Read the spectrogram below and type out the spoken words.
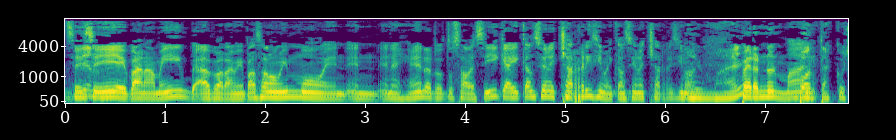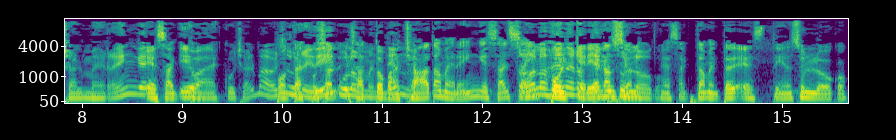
Sí, sí, para mí, para mí pasa lo mismo en, en, el género, tú sabes, sí, que hay canciones charrísimas, hay canciones charrísimas. Normal. Pero es normal. Ponte a escuchar merengue. Exacto. Y vas a escuchar, va a ver Ponte a escuchar, exacto, bachata, merengue, salsa y porquería canción. Exactamente, es, tienen sus locos.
